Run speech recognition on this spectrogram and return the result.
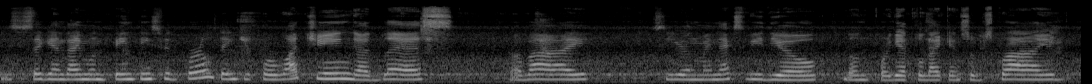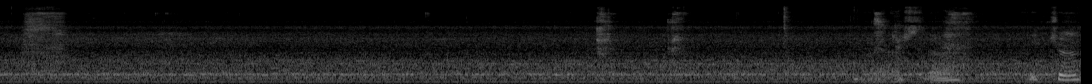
This is again diamond paintings with pearl. Thank you for watching. God bless. Bye bye see you in my next video. Don't forget to like and subscribe picture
